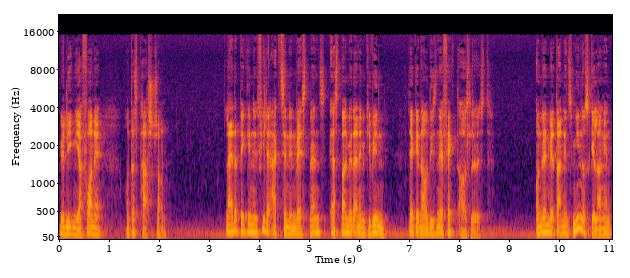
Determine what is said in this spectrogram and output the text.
Wir liegen ja vorne und das passt schon. Leider beginnen viele Aktieninvestments erstmal mit einem Gewinn, der genau diesen Effekt auslöst. Und wenn wir dann ins Minus gelangen,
